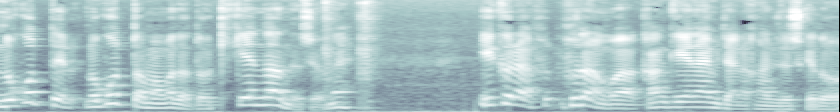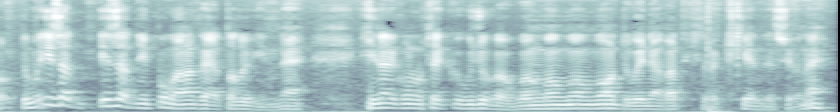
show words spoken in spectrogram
残ってる、残ったままだと危険なんですよね。いくら普段は関係ないみたいな感じですけど、でもいざ、いざ日本が何かやった時にね、いきなりこの敵国条項がゴンゴンゴンゴンって上に上がってきたら危険ですよね。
